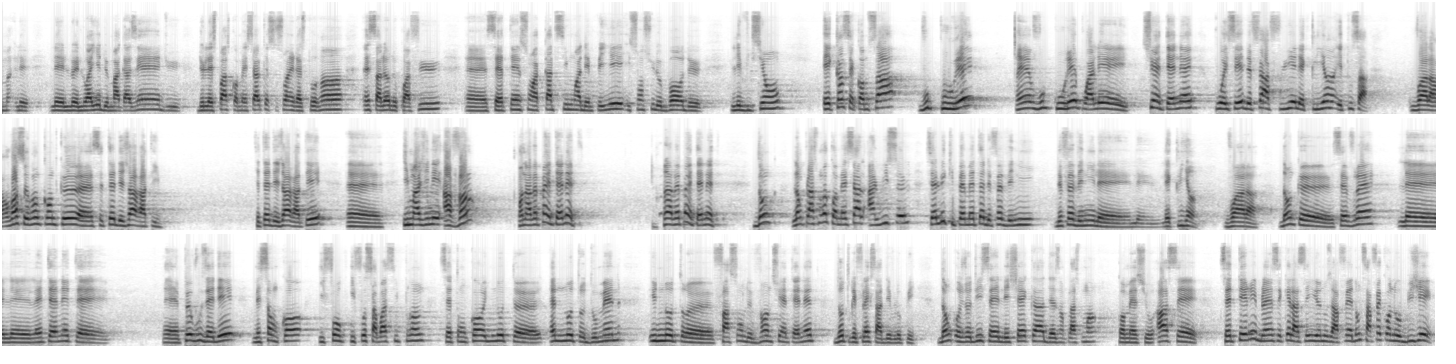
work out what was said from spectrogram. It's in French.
les, les, loyers de magasins, du, de l'espace commercial, que ce soit un restaurant, un salaire de coiffure. Certains sont à 4-6 mois d'impayés, ils sont sur le bord de l'éviction. Et quand c'est comme ça, vous courez, hein, vous courez pour aller sur Internet pour essayer de faire affluer les clients et tout ça. Voilà, on va se rendre compte que euh, c'était déjà raté. C'était déjà raté. Euh, imaginez, avant, on n'avait pas Internet. On n'avait pas Internet. Donc, l'emplacement commercial à lui seul, c'est lui qui permettait de faire venir, de faire venir les, les, clients. Voilà. Donc, euh, c'est vrai, l'Internet peut vous aider, mais ça encore, il faut, il faut savoir s'y prendre. C'est encore une autre, euh, un autre domaine, une autre euh, façon de vendre sur Internet, d'autres réflexes à développer. Donc aujourd'hui, c'est l'échec des emplacements commerciaux. Ah, c'est terrible hein, ce que la CIE nous a fait. Donc ça fait qu'on est obligé,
